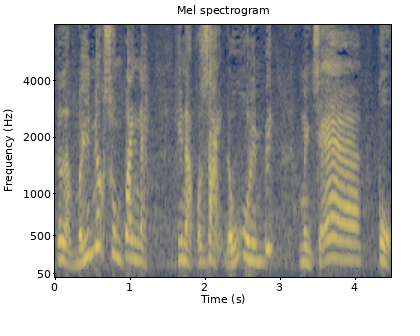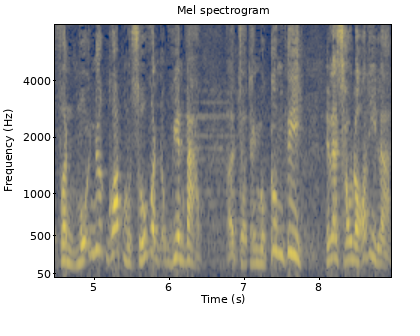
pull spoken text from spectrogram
Tức là mấy nước xung quanh này khi nào có giải đấu olympic mình sẽ cổ phần mỗi nước góp một số vận động viên vào ờ, trở thành một công ty. Thế là sau đó thì là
